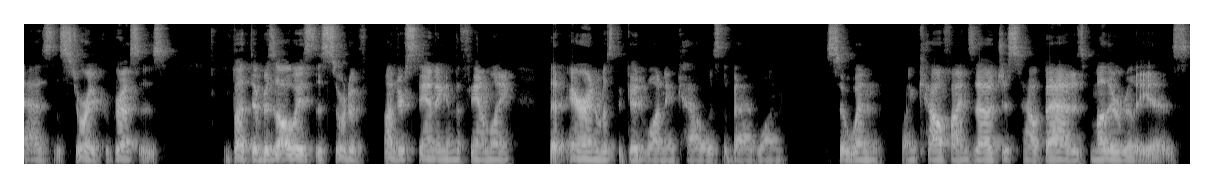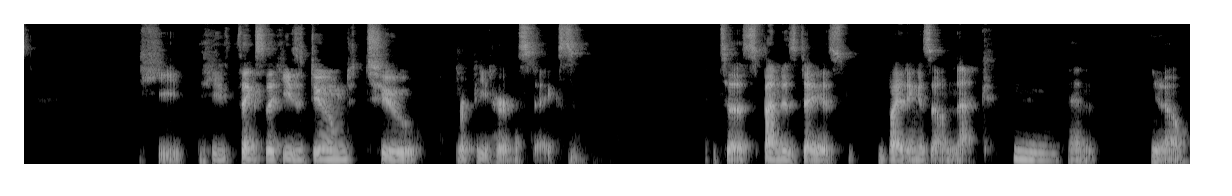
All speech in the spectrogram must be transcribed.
as the story progresses but there was always this sort of understanding in the family that Aron was the good one and cal was the bad one. So when when cal finds out just how bad his mother really is he he thinks that he's doomed to repeat her mistakes, to spend his days biting his own neck Mm. and you know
